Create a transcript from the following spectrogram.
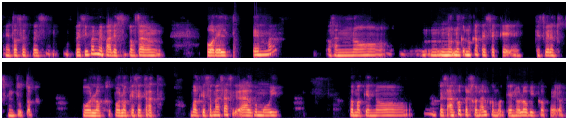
Entonces, pues, pues igual me parece, o sea, por el tema, o sea, no, nunca, pensé que, que estuviera en tu, top, por lo, por lo que se trata, porque se me hace algo muy, como que no, pues algo personal, como que no lo ubico, pero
